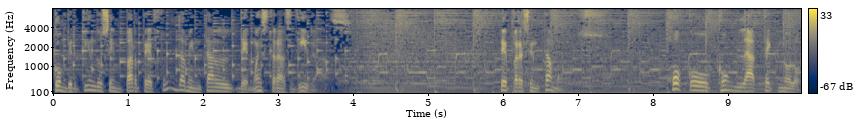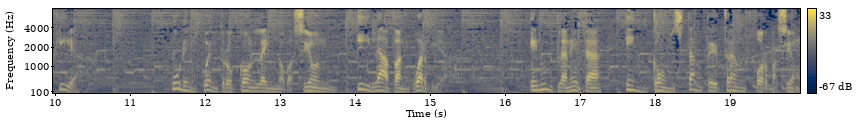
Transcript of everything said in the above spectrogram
convirtiéndose en parte fundamental de nuestras vidas. Te presentamos Joco con la tecnología. Un encuentro con la innovación y la vanguardia. En un planeta en constante transformación.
